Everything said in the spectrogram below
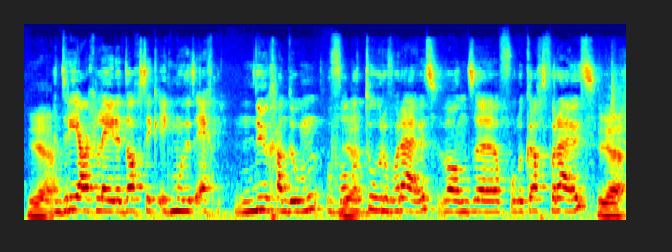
Ja. En drie jaar geleden dacht ik, ik moet het echt nu gaan doen. Volle Ja. toeren vooruit. Want eh, volle kracht vooruit. Ja.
